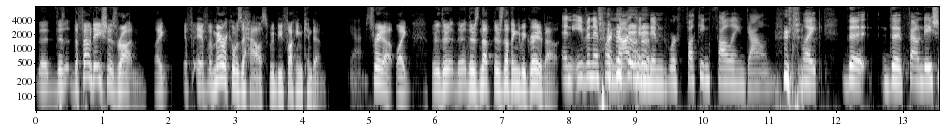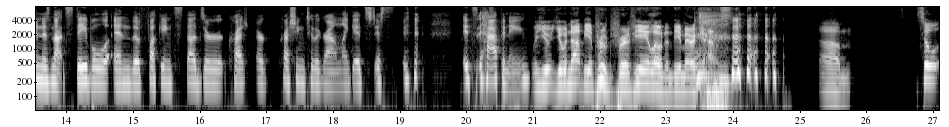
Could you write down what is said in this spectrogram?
the, the the foundation is rotten. Like, if if America was a house, we'd be fucking condemned, Yeah. straight up. Like, there, there, there there's not there's nothing to be great about. And even if we're not condemned, we're fucking falling down. like the the foundation is not stable and the fucking studs are crush are crushing to the ground. Like it's just it's happening. Well, you you would not be approved for a VA loan in the America house. um, so,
